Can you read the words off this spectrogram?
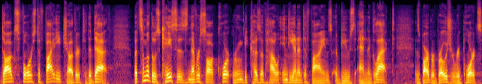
dogs forced to fight each other to the death. But some of those cases never saw a courtroom because of how Indiana defines abuse and neglect. As Barbara Brosher reports,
